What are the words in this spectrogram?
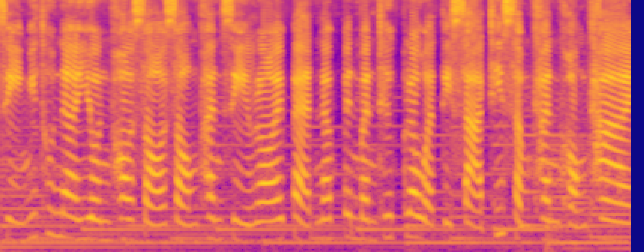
14 มิถุนายน พศ 2408 นับเป็นบันทึกประวัติศาสตร์ที่สำคัญของไทย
